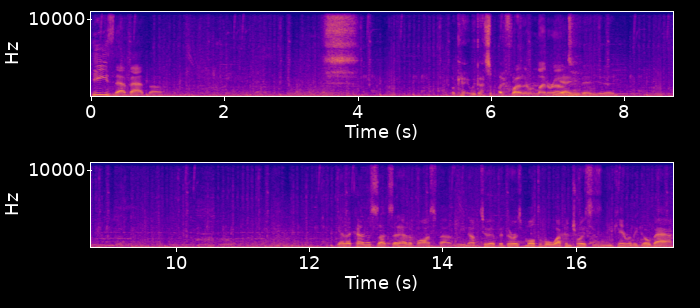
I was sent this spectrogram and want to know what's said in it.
He's that bad though. Okay, we got some life lying, lying around. Yeah, you did, you did. Yeah, that kind of sucks that it had a boss fountain lean up to it, but there was multiple weapon choices and you can't really go back.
